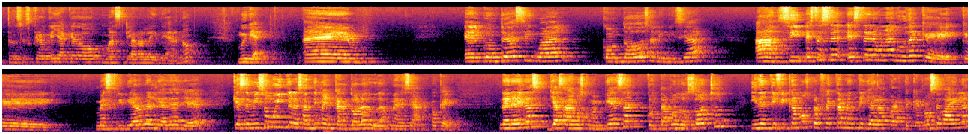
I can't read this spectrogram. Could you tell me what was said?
Entonces creo que ya quedó más clara la idea, ¿no? Muy bien. Eh, el conteo es igual con todos al iniciar. Ah, sí, esta este era una duda que, que me escribieron el día de ayer, que se me hizo muy interesante y me encantó la duda. Me decían, ok, Nereidas ya sabemos cómo empieza, contamos los ocho, identificamos perfectamente ya la parte que no se baila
